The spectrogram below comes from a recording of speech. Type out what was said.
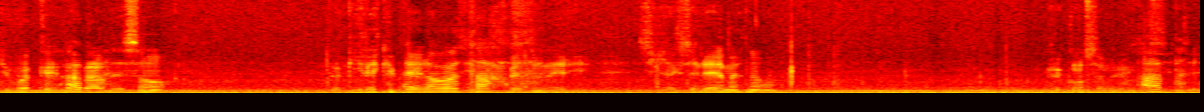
tu vois que la barre descend, donc il récupère, l'énergie. Si j'accélère maintenant, je consomme l'électricité.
